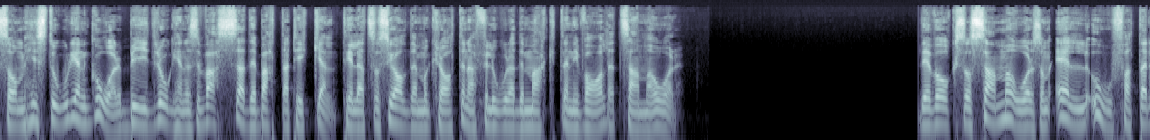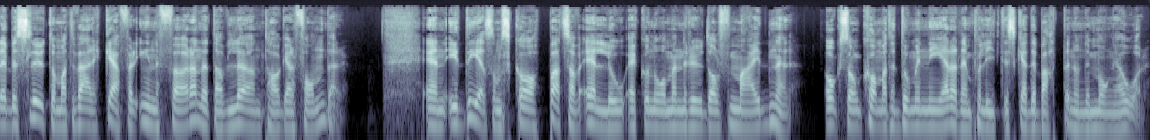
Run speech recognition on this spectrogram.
som historien går bidrog hennes vassa debattartikel till att Socialdemokraterna förlorade makten i valet samma år. Det var också samma år som LO fattade beslut om att verka för införandet av löntagarfonder. En idé som skapats av LO-ekonomen Rudolf Meidner och som kom att dominera den politiska debatten under många år.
